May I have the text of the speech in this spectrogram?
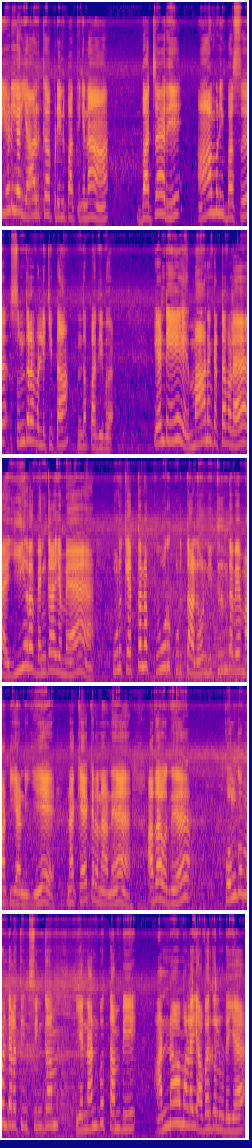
வீடியோ யாருக்கு அப்படின்னு பார்த்தீங்கன்னா பஜாரி ஆமணி பஸ்ஸு சுந்தரவள்ளிக்கு தான் இந்த பதிவு. ஏண்டி மானம் கட்டவளை ஈர வெங்காயமே உனக்கு எத்தனை பூர் கொடுத்தாலும் நீ திருந்தவே மாட்டியா நீ? நான் கேட்குறேன் நான். அதாவது கொங்கு மண்டலத்தின் சிங்கம் என் அன்பு தம்பி அண்ணாமலை அவர்களுடைய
